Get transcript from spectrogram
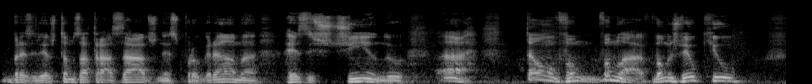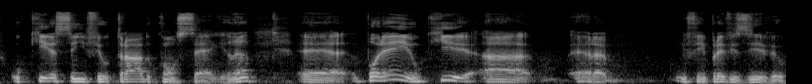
brasileiros estamos atrasados nesse programa, resistindo. Ah, então, vamos, vamos lá, vamos ver o que o o que esse infiltrado consegue. Né? É, porém, o que ah, era enfim, previsível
